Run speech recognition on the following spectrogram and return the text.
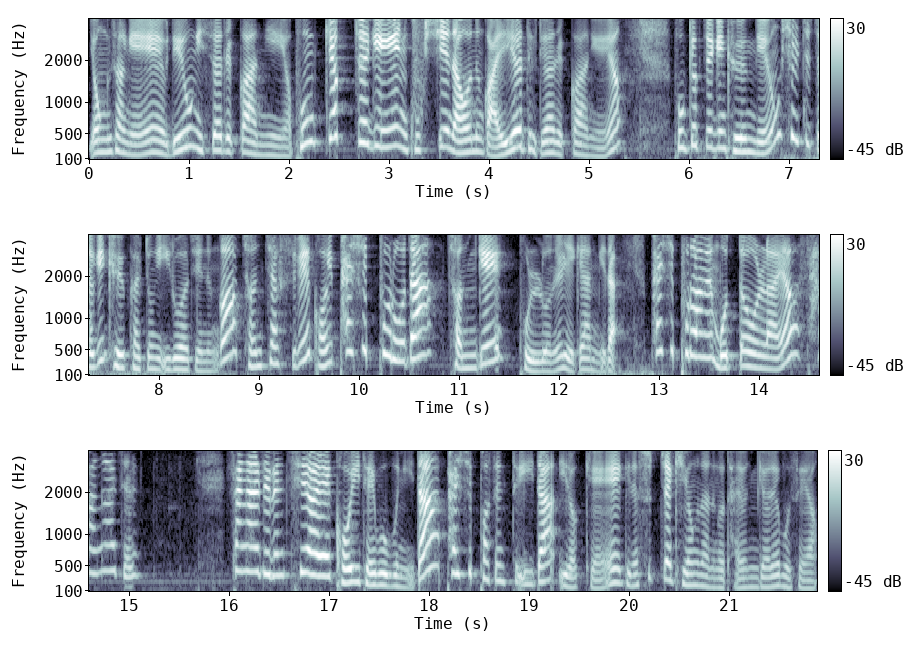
영상에 내용이 있어야 될 거 아니에요. 본격적인 국시에 나오는 거 알려드려야 될 거 아니에요. 본격적인 교육 내용, 실질적인 교육 활동이 이루어지는 거 전체 학습의 거의 80%다 전개 본론을 얘기합니다. 80% 하면 못 떠올라요? 상아질. 상아질은 치아의 거의 대부분이다. 80%이다. 이렇게 그냥 숫자 기억나는 거 다 연결해 보세요.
